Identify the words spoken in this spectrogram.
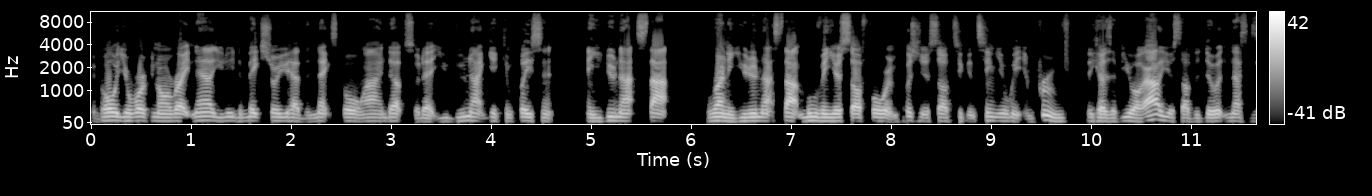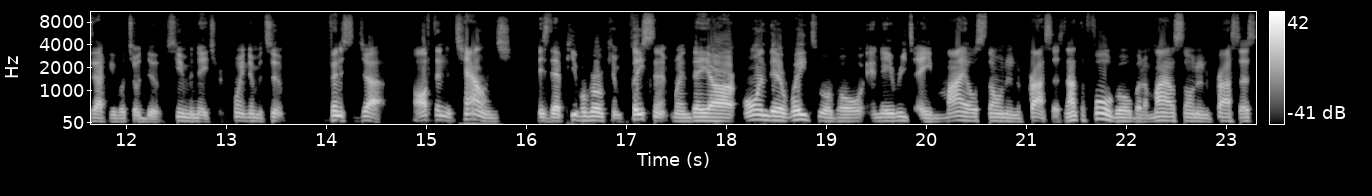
the goal you're working on right now, you need to make sure you have the next goal lined up so that you do not get complacent and you do not stop running. You do not stop moving yourself forward and pushing yourself to continually improve because if you allow yourself to do it, then that's exactly what you'll do. It's human nature. Point number two, finish the job. Often the challenge is that people grow complacent when they are on their way to a goal and they reach a milestone in the process. Not the full goal, but a milestone in the process.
